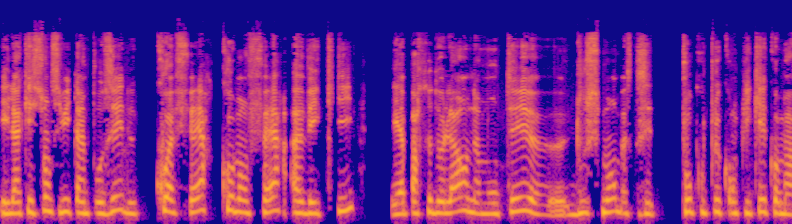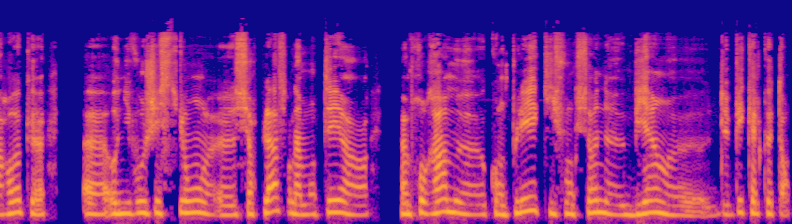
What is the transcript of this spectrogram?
Et la question s'est vite imposée de quoi faire, comment faire, avec qui. Et à partir de là, on a monté euh, doucement, parce que c'est beaucoup plus compliqué qu'au Maroc euh, au niveau gestion euh, sur place. On a monté un, un programme complet qui fonctionne bien depuis quelque temps.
